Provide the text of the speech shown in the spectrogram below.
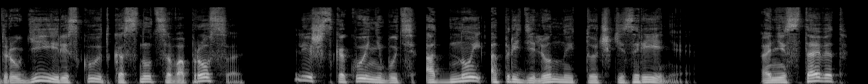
Другие рискуют коснуться вопроса лишь с какой-нибудь одной определенной точки зрения. Они ставят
